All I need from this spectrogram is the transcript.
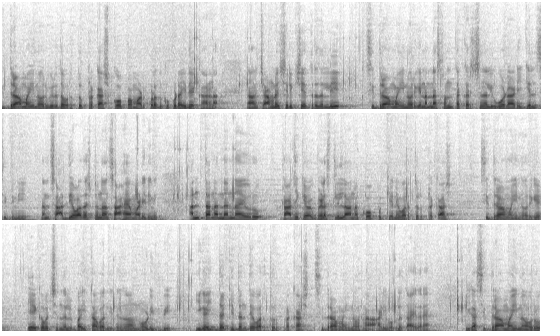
ಸಿದ್ದರಾಮಯ್ಯನವ್ರ ವಿರುದ್ಧ ವರ್ತೂರು ಪ್ರಕಾಶ್ ಕೋಪ ಮಾಡ್ಕೊಳ್ಳೋದಕ್ಕೂ ಕೂಡ ಇದೇ ಕಾರಣ. ನಾನು ಚಾಮುಂಡೇಶ್ವರಿ ಕ್ಷೇತ್ರದಲ್ಲಿ ಸಿದ್ದರಾಮಯ್ಯನವರಿಗೆ ನನ್ನ ಸ್ವಂತ ಖರ್ಚಿನಲ್ಲಿ ಓಡಾಡಿ ಗೆಲ್ಲಿಸಿದ್ದೀನಿ ನನ್ನ ಸಾಧ್ಯವಾದಷ್ಟು ನಾನು ಸಹಾಯ ಮಾಡಿದ್ದೀನಿ. ಅಂತ ನನ್ನನ್ನು ಇವರು ರಾಜಕೀಯವಾಗಿ ಬೆಳೆಸಲಿಲ್ಲ ಅನ್ನೋ ಕೋಪಕ್ಕೇ ವರ್ತೂರು ಪ್ರಕಾಶ್ ಸಿದ್ದರಾಮಯ್ಯನವರಿಗೆ ಏಕವಚನದಲ್ಲಿ ಬೈತಾ ಬಂದಿದ್ದನ್ನು ನಾವು ನೋಡಿದ್ವಿ. ಈಗ ಇದ್ದಕ್ಕಿದ್ದಂತೆ ವರ್ತೂರು ಪ್ರಕಾಶ್ ಸಿದ್ದರಾಮಯ್ಯನವ್ರನ್ನ ಆಡಿ ಹೊಗಳ್ತಾ ಇದ್ದಾರೆ. ಈಗ ಸಿದ್ದರಾಮಯ್ಯನವರು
